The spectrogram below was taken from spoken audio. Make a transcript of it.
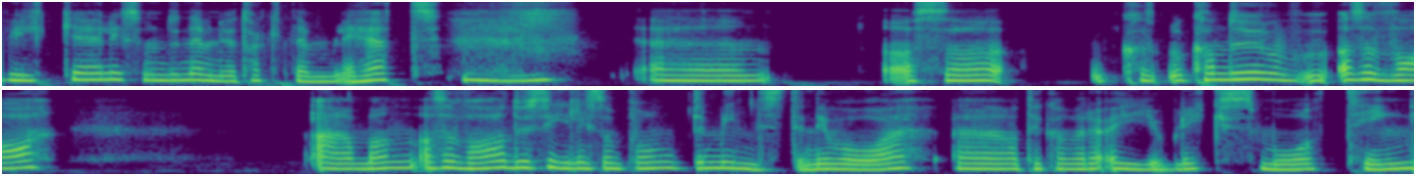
Hvilke, liksom, du nevner jo takknemlighet. Mm. Eh, altså kan, kan du Altså, hva er man Altså, hva Du sier liksom på det minste nivået eh, at det kan være øyeblikk, små ting.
